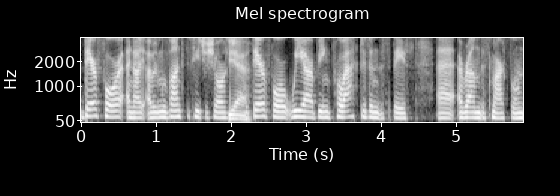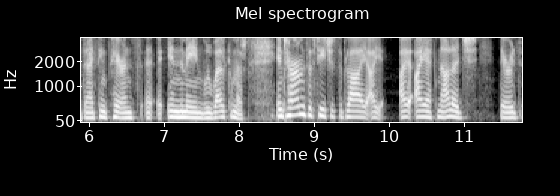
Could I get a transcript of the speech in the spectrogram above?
therefore, and I, I, will move on to the teacher shortage, yeah. but therefore we are being proactive in the space uh, around the smartphones, and I think parents uh, in the main will welcome it. In terms of teacher supply, I, I, I acknowledge there is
